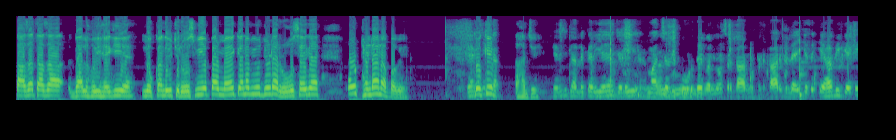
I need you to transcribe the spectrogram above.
ਤਾਜ਼ਾ ਤਾਜ਼ਾ ਗੱਲ ਹੋਈ ਹੈਗੀ ਹੈ। ਲੋਕਾਂ ਦੇ ਵਿੱਚ ਰੋਸ ਵੀ ਹੈ, ਪਰ ਮੈਂ ਇਹ ਕਹਿੰਦਾ ਵੀ ਉਹ ਜਿਹੜਾ ਰੋਸ ਹੈਗਾ, ਉਹ ਠੰਡਾ ਨਾ ਪਵੇ। ਕਿਉਂਕਿ ਹਾਂਜੀ। ਜਿਹੜੀ ਗੱਲ ਕਰੀਏ ਜਿਹੜੀ ਹਿਮਾਚਲ ਦੀ ਕੋਰਟ ਦੇ ਵੱਲੋਂ ਸਰਕਾਰ ਨੂੰ ਫਟਕਾਰ ਵੀ ਲਾਈ ਗਈ ਤੇ ਕਿਹਾ ਵੀ ਗਿਆ ਕਿ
